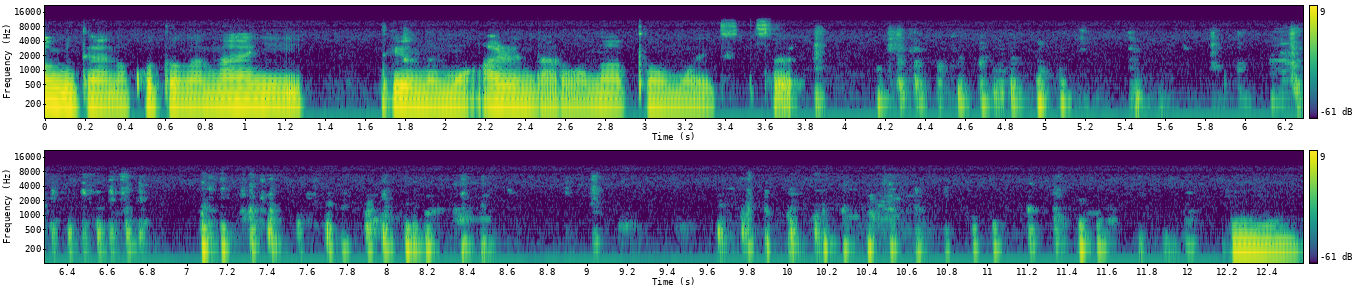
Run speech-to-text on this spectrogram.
うみたいなことがないっていうのもあるんだろうなと思いつつ。うん、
